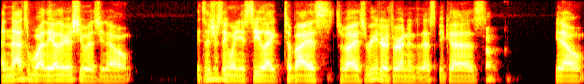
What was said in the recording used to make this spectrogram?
and that's why the other issue is, you know, it's interesting when you see like Tobias Tobias Rieder thrown into this because, you know,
